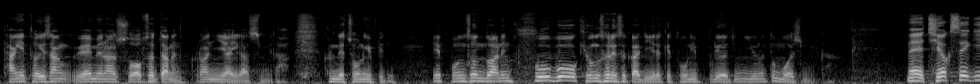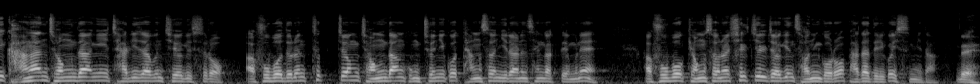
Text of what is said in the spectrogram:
당이 더 이상 외면할 수 없었다는 그런 이야기 같습니다. 그런데 조능희 PD, 이 본선도 아닌 후보 경선에서까지 이렇게 돈이 뿌려진 이유는 또 무엇입니까? 네, 지역색이 강한 정당이 자리 잡은 지역일수록 아, 후보들은 특정 정당 공천이 곧 당선이라는 생각 때문에 아, 후보 경선을 실질적인 선거로 받아들이고 있습니다. 네,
